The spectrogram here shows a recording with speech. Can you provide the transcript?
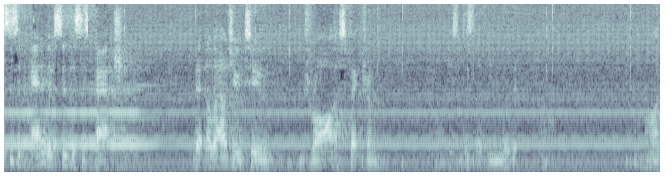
This is an additive synthesis patch that allows you to draw a spectrum. Why doesn't this let me move it? Oh, come on.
